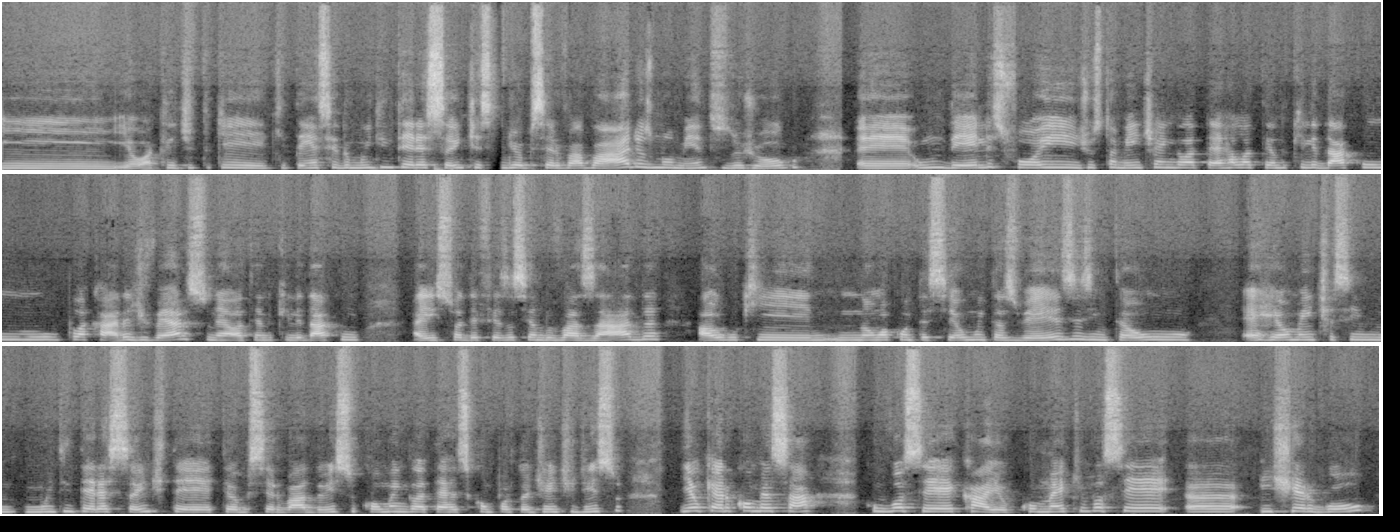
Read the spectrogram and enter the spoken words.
E eu acredito que, que tenha sido muito interessante assim, de observar vários momentos do jogo. É, um deles foi justamente a Inglaterra ela tendo que lidar com o placar adverso, né? Ela tendo que lidar com aí sua defesa sendo vazada, algo que não aconteceu muitas vezes. Então é realmente assim muito interessante ter, ter observado isso, como a Inglaterra se comportou diante disso. E eu quero começar com você, Caio. Como é que você uh, enxergou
